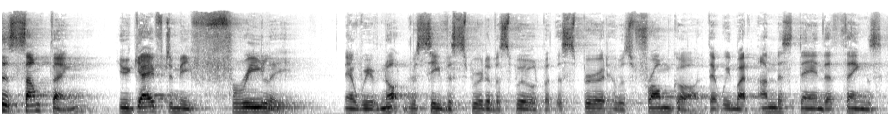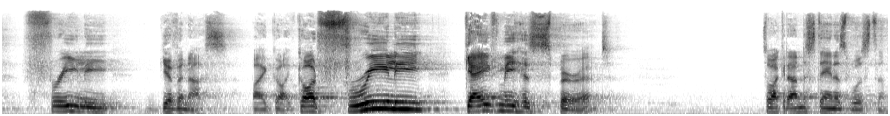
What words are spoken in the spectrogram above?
is something you gave to me freely. Now, we have not received the Spirit of this world, but the Spirit who is from God, that we might understand the things freely given us by God. God freely gave me His Spirit so I could understand His wisdom.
